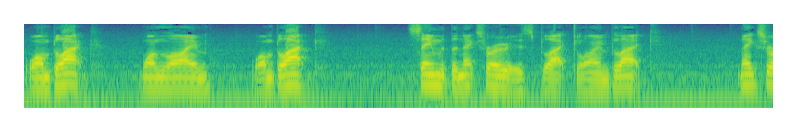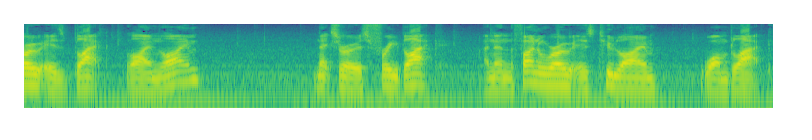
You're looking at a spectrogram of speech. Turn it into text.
one black, one lime, one black. Same with the next row is black, lime, black. Next row is black, lime, lime. Next row is three black. And then the final row is two lime, one black.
